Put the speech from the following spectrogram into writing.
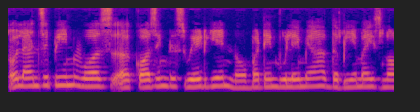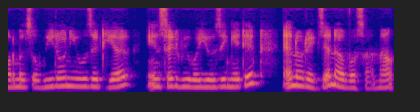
olanzapine was uh, causing this weight gain. No but in bulimia the bmi is normal so we don't use it here. Instead we were using it in anorexia nervosa. Now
